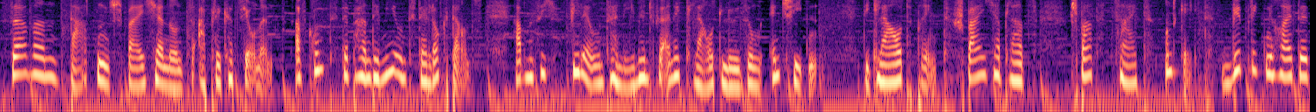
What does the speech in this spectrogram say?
Servern, Datenspeichern und Applikationen. Aufgrund der Pandemie und der Lockdowns haben sich viele Unternehmen für eine Cloud-Lösung entschieden. Die Cloud bringt Speicherplatz, spart Zeit und Geld. Wir blicken heute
